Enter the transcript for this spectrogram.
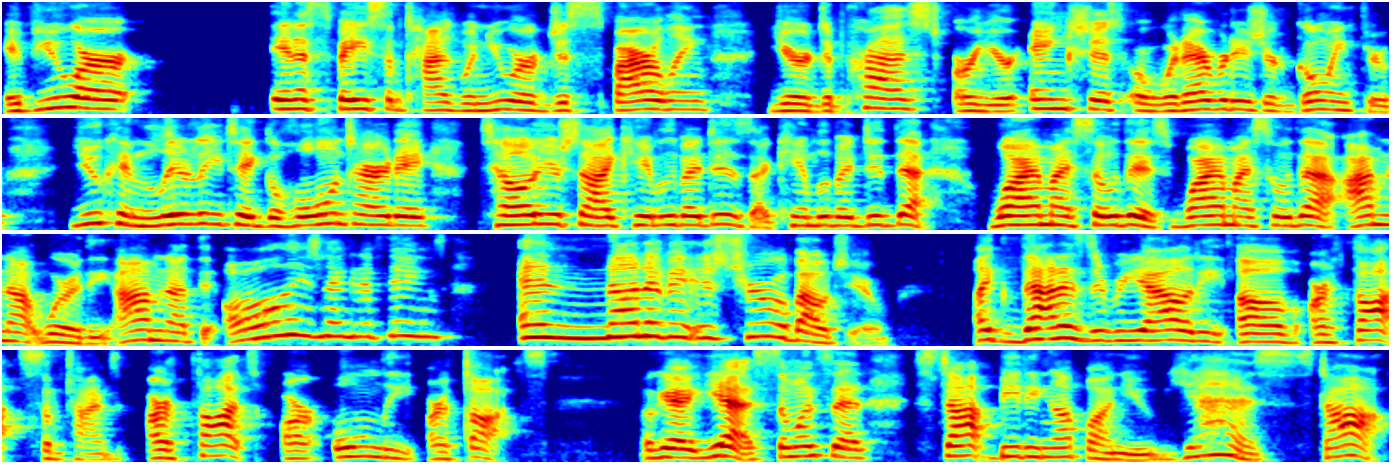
If you are in a space sometimes when you are just spiraling, you're depressed or you're anxious or whatever it is you're going through, you can literally take the whole entire day, tell yourself, I can't believe I did this. I can't believe I did that. Why am I so this? Why am I so that? I'm not worthy. I'm not the, all these negative things. And none of it is true about you. Like that is the reality of our thoughts sometimes. Our thoughts are only our thoughts. Okay. Yes. Someone said, stop beating up on you. Yes. Stop.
